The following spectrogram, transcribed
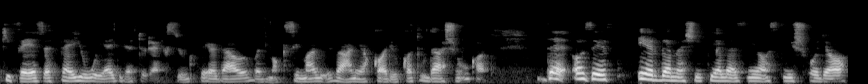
kifejezetten jó jegyre törekszünk például, vagy maximalizálni akarjuk a tudásunkat. De azért érdemes itt jelezni azt is, hogy a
